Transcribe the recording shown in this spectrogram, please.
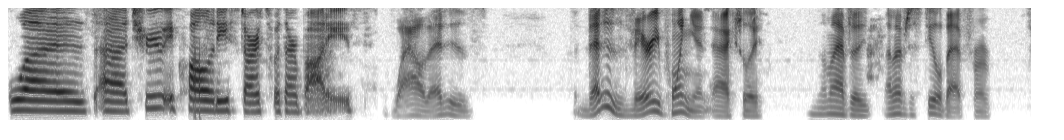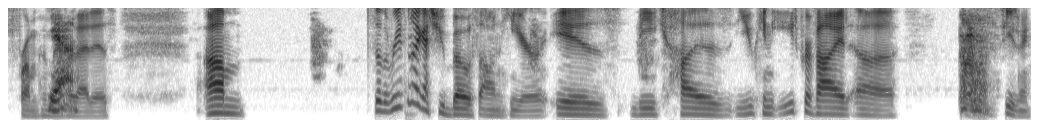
was uh, true equality starts with our bodies. wow, that is that is very poignant. Actually, I'm gonna have to I'm gonna have to steal that from from whomever Yeah. that is. Um. So the reason I got you both on here is because you can each provide a excuse me.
